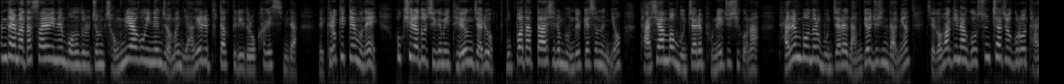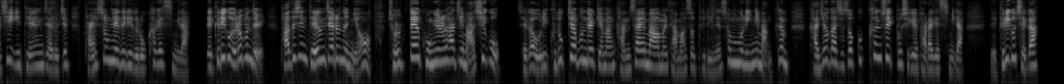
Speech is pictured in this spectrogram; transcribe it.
한 달마다 쌓여있는 번호들을 좀 정리하고 있는 점은 양해를 부탁드리도록 하겠습니다. 네, 그렇기 때문에 혹시라도 지금 이 대응 자료 못 받았다 하시는 분들께서는요. 다시 한번 문자를 보내주시거나 다른 번호로 문자를 남겨주신다면 제가 확인하고 순차적으로 다시 이 대응 자료집 발송해드리도록 하겠습니다. 네, 그리고 여러분들 받으신 대응 자료는요. 절대 공유를 하지 마시고 제가 우리 구독자분들께만 감사의 마음을 담아서 드리는 선물이니만큼 가져가셔서 꼭 큰 수익 보시길 바라겠습니다. 네, 그리고 제가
